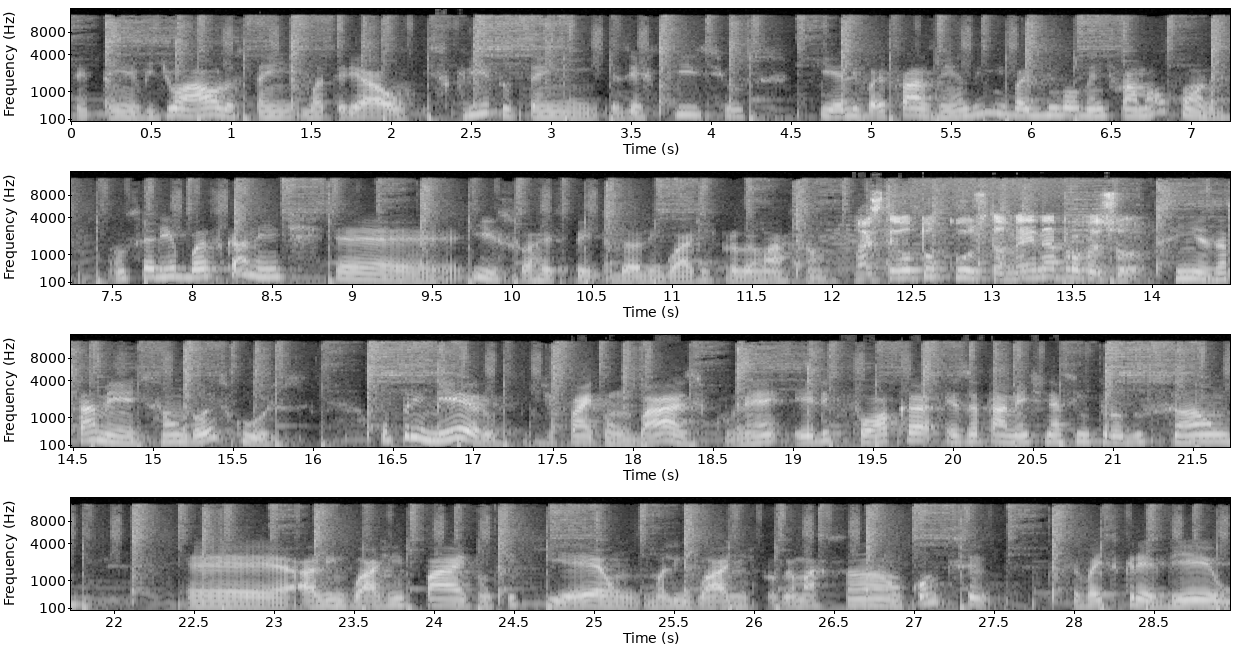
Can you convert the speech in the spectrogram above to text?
Né? Tem videoaulas, tem material escrito, tem exercícios, que ele vai fazendo e vai desenvolvendo de forma autônoma. Então seria basicamente é, isso a respeito da linguagem de programação. Mas tem outro curso também, né, professor? Sim, exatamente. São dois cursos. O primeiro, de Python básico, né, ele foca exatamente nessa introdução é, à linguagem Python, o que, que é um, uma linguagem de programação, como que você, vai escrever o,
